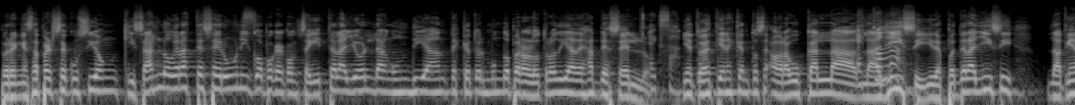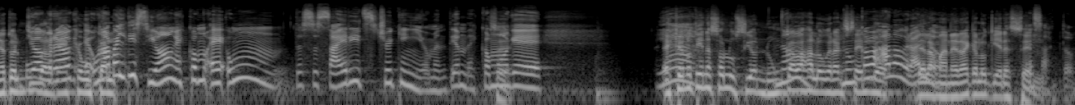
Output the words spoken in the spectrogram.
Pero en esa persecución quizás lograste ser único porque conseguiste la Jordan un día antes que todo el mundo, pero al otro día dejas de serlo. Exacto. Y entonces tienes que entonces ahora buscar la, Es la como- Yeezy y después de la Yeezy la tiene todo el mundo, Yo la creo tienes que es una perdición, es como, es un, the society is tricking you, ¿me entiendes? Como Sí. que Es que no tiene solución, nunca No, vas a lograr serlo a de la manera que lo quieres ser. Exacto.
